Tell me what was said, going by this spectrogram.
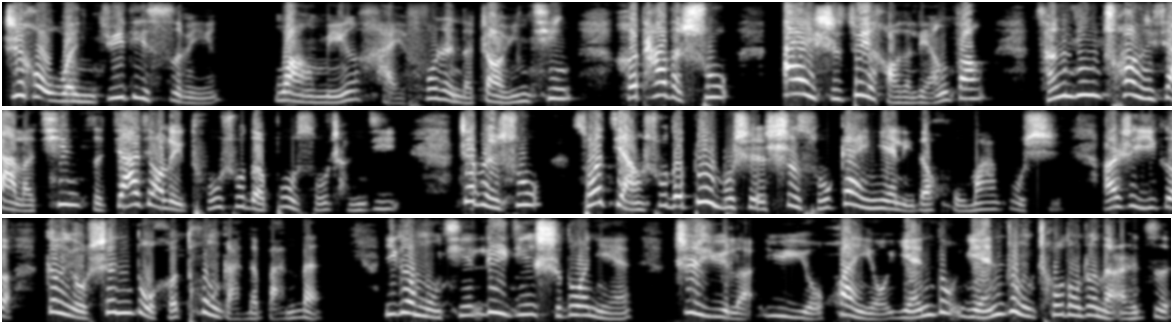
之后稳居第四名。网名海夫人的赵云清和她的书。爱是最好的良方，曾经创下了亲子家教类图书的不俗成绩。这本书所讲述的并不是世俗概念里的虎妈故事，而是一个更有深度和痛感的版本。一个母亲历经十多年，治愈了育有患有严重严重抽动症的儿子，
